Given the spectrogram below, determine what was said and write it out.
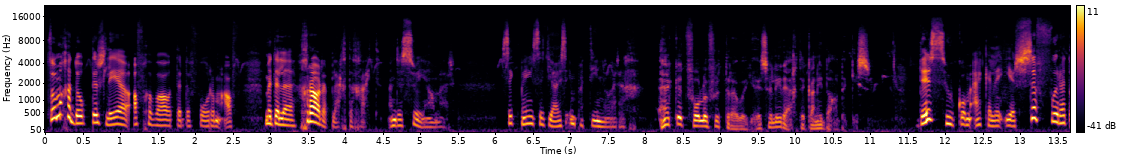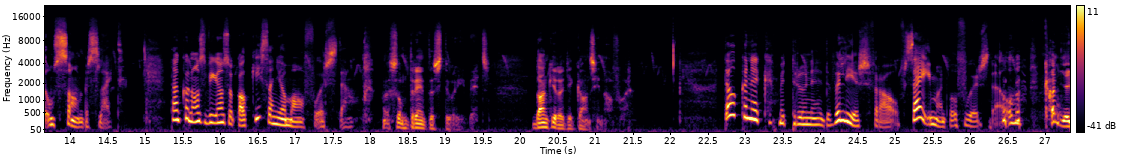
Sommige dokters lê 'n afgewaterde vorm af met hulle gradeplegtigheid en dis so jammer. Siek mense het juis empatie nodig. Ek het volle vertroue jy sal die regte kandidaat kies. Dis hoekom ek hulle eers sif voordat ons saam besluit. Dan kan ons wie ons ook al kies aan jou ma voorstel. Dis omtrent 'n storie, Bets. Dankie dat jy kan sien daarvoor. Dalk kan ek matrone De Villiers vra of sy iemand wil voorstel. Kan jy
